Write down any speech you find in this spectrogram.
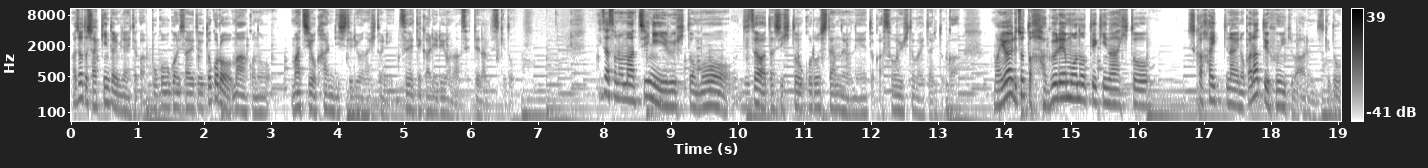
まあ、ちょっと借金取りみたいな人がボコボコにされてるところをまあこの町を管理してるような人に連れてかれるような設定なんですけどいざその町にいる人も実は私人を殺したんだよねとかそういう人がいたりとか、まあ、いわゆるちょっとはぐれ者的な人しか入ってないのかなっていう雰囲気はあるんですけど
